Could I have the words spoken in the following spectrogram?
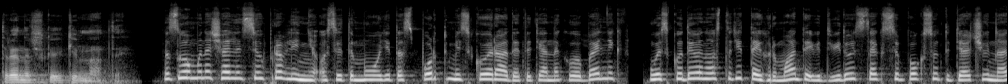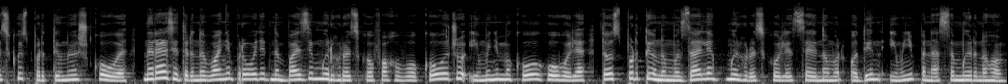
тренерської кімнати. За словами начальниці управління освіти молоді та спорту міської ради Тетяни Колобельник, близько 90 дітей громади відвідують секцію боксу дитячо-юнацької спортивної школи. Наразі тренування проводять на базі Миргородського фахового коледжу імені Миколи Гоголя та у спортивному залі Миргородського ліцею номер 1 імені Панаса Мирного.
